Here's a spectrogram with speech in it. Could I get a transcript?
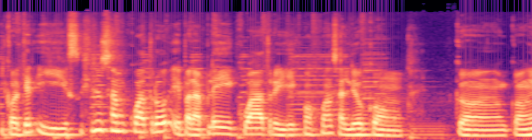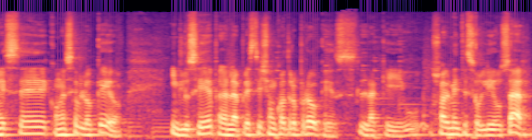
Y cualquier y Sirius Sam 4 eh, para Play 4 y Xbox One salió con, con, ese, con ese bloqueo. Inclusive para la PlayStation 4 Pro, que es la que usualmente solía usar.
